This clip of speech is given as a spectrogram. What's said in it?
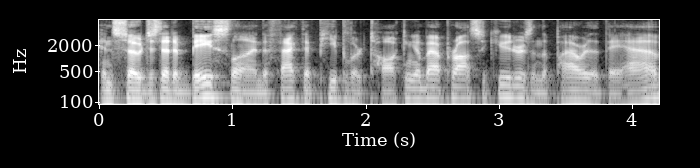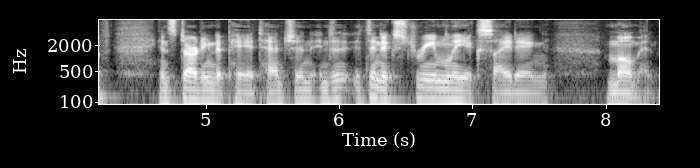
And so, just at a baseline, the fact that people are talking about prosecutors and the power that they have and starting to pay attention, it's an extremely exciting moment.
